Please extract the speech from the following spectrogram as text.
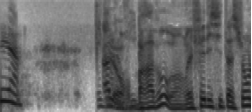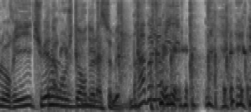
Eh bien, Alors, Laurie, bravo, hein. Félicitations Laurie, tu es la Ouais. rouge d'or de la semaine. Bravo Laurie.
